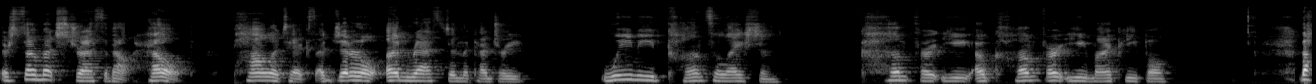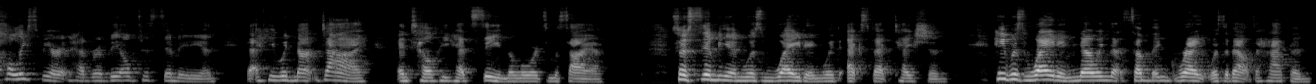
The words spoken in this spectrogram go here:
There's so much stress about health, politics, a general unrest in the country. We need consolation. Comfort ye, oh, comfort ye, my people. The Holy Spirit had revealed to Simeon that he would not die until he had seen the Lord's Messiah. So Simeon was waiting with expectation. He was waiting, knowing that something great was about to happen.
